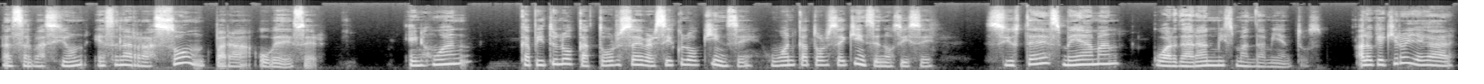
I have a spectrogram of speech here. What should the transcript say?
la salvación es la razón para obedecer. En Juan capítulo 14, versículo 15, Juan 14, 15 nos dice, Si ustedes me aman, guardarán mis mandamientos. A lo que quiero llegar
